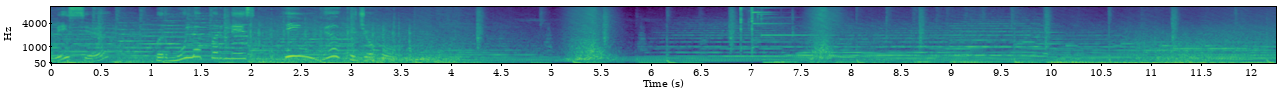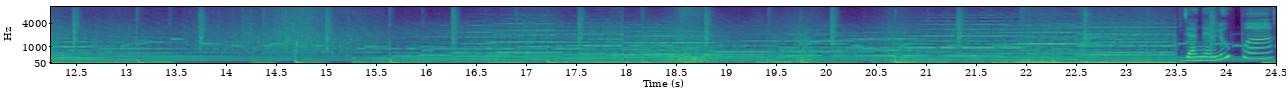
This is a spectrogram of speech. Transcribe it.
Malaysia, bermula Perlis hingga ke Johor. Jangan lupa,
